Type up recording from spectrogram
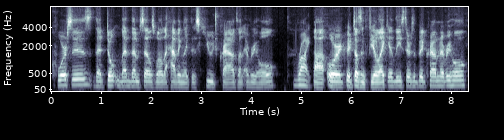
courses that don't lend themselves well to having like this huge crowds on every hole, Right. uh, or it doesn't feel like at least there's a big crowd on every hole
